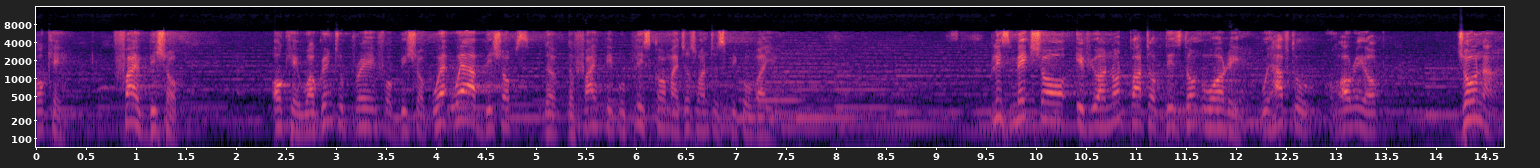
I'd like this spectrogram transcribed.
okay five bishop okay we're going to pray for bishop where, where are bishops the, the five people please come i just want to speak over you please make sure if you are not part of this don't worry. We have to hurry up. Jonah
